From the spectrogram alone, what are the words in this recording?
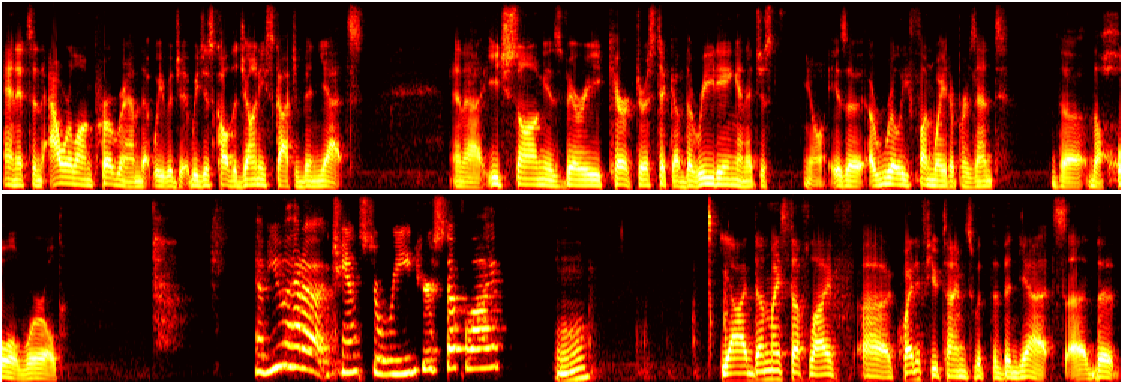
And it's an hour long program that we would we just call the Johnny Scotch vignettes and uh, each song is very characteristic of the reading, and it just you know is a, a really fun way to present the the whole world. Have you had a chance to read your stuff live? hmm Yeah, I've done my stuff live uh, quite a few times with the vignettes. Uh, the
